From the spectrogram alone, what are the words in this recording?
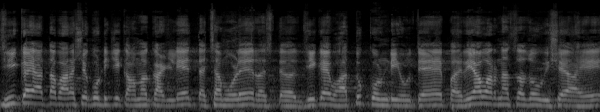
जी काही आता बाराशे कोटीची कामं काढली आहेत त्याच्यामुळे रस्ते जी काही वाहतूक कोंडी होते पर्यावरणाचा जो विषय आहे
